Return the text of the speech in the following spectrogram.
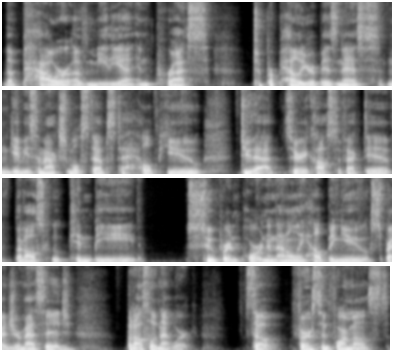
the power of media and press to propel your business and give you some actionable steps to help you do that. It's very cost effective, but also can be super important in not only helping you spread your message, but also network. So, first and foremost,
